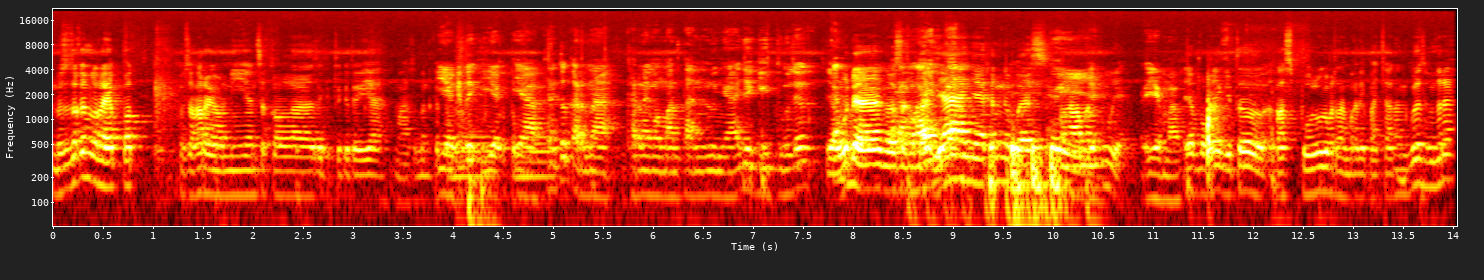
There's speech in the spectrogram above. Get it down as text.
Maksudnya kan repot misalkan reunian sekelas gitu gitu ya mas ben iya ketemu kita iya ketemu. iya kan itu karena karena emang mantan lu nya aja gitu. Maksudnya ya kan udah nggak usah ngebahas kan- kan ngebahas Iya. pengalaman gue iya maaf. Ya pokoknya gitu. Kelas 10 gue pertama kali pacaran. Gue sebenarnya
